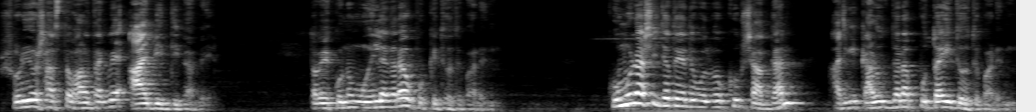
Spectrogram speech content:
শরীর ও স্বাস্থ্য ভালো থাকবে, আয় বৃদ্ধি পাবে। তবে কোনো মহিলা দ্বারা উপকৃত হতে পারেন। কুমড় রাশি যাতে যাতে বলব, খুব সাবধান, আজকে কারুর দ্বারা প্রতারিত হতে পারেন।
